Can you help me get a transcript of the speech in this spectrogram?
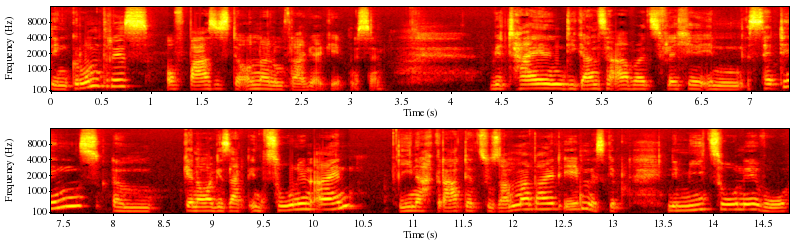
den Grundriss auf Basis der Online-Umfrageergebnisse. Wir teilen die ganze Arbeitsfläche in Settings, ähm, genauer gesagt in Zonen ein, je nach Grad der Zusammenarbeit eben. Es gibt eine Mietzone, wo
